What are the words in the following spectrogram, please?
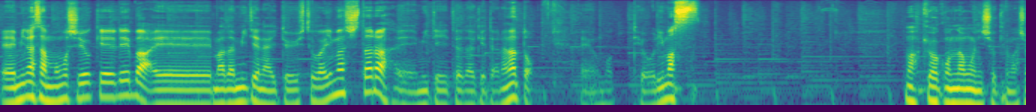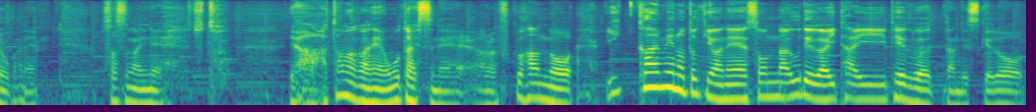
えー、皆さんももしよければ、えー、まだ見てないという人がいましたら、え見ていただけたらなと思っております。まあ今日はこんなもんにしときましょうかね。さすがにね、ちょっと、いや頭がね、重たいっすね。あの、副反応、1回目の時はね、そんな腕が痛い程度だったんですけど、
